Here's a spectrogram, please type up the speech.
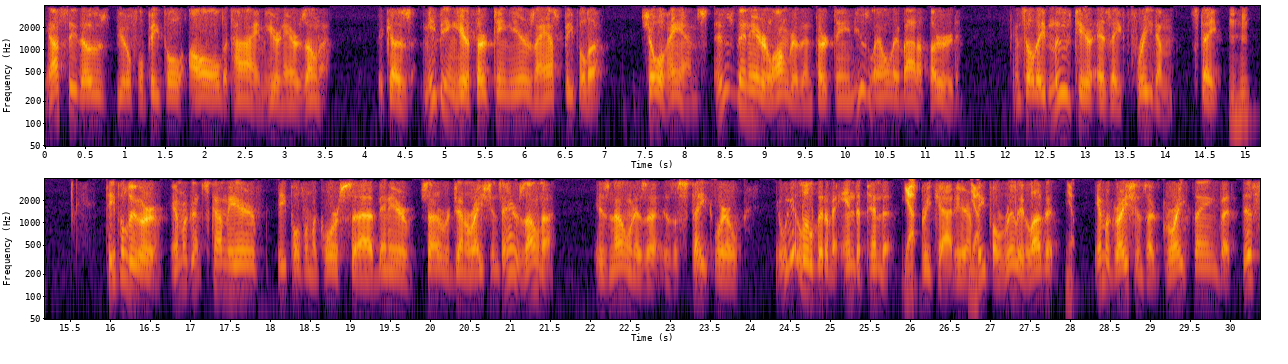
You know, I see those beautiful people all the time here in Arizona. Because me being here 13 years, I ask people to show of hands who's been here longer than 13. Usually, only about a third. And so they've moved here as a freedom state. Mm-hmm. People who are immigrants come here. People from, of course, uh, been here several generations. Arizona is known as a as a state where we get a little bit of an independent Yep. streak out here, and Yep. people really love it. Yep. Immigration's a great thing, but this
